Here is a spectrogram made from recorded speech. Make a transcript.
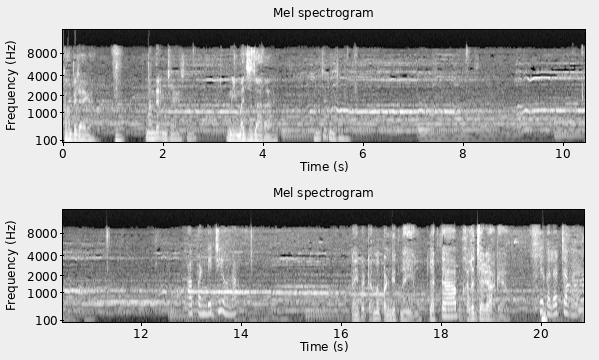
कहाँ पे जाएगा? मंदिर में जाएगा शायद नहीं मस्जिद जा रहा है। मस्जिद में जा रहा है आप पंडित जी हो ना? नहीं बेटा मैं पंडित नहीं हूँ। लगता है आप गलत जगह आ गए हो। ये गलत जगह है।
